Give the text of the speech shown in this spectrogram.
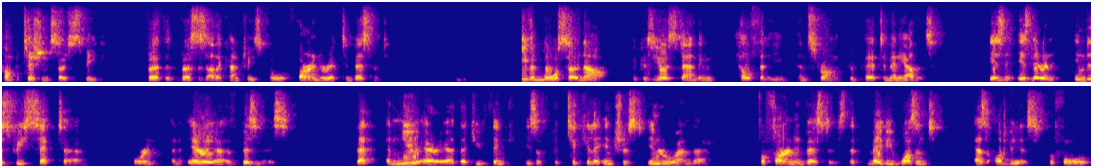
competition, so to speak, versus other countries for foreign direct investment. Even mm-hmm. more so now, because you're standing healthily and strong compared to many others. Is, is there an industry sector or an, an area of business that a new area that you think is of particular interest in Rwanda for foreign investors that maybe wasn't as obvious before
